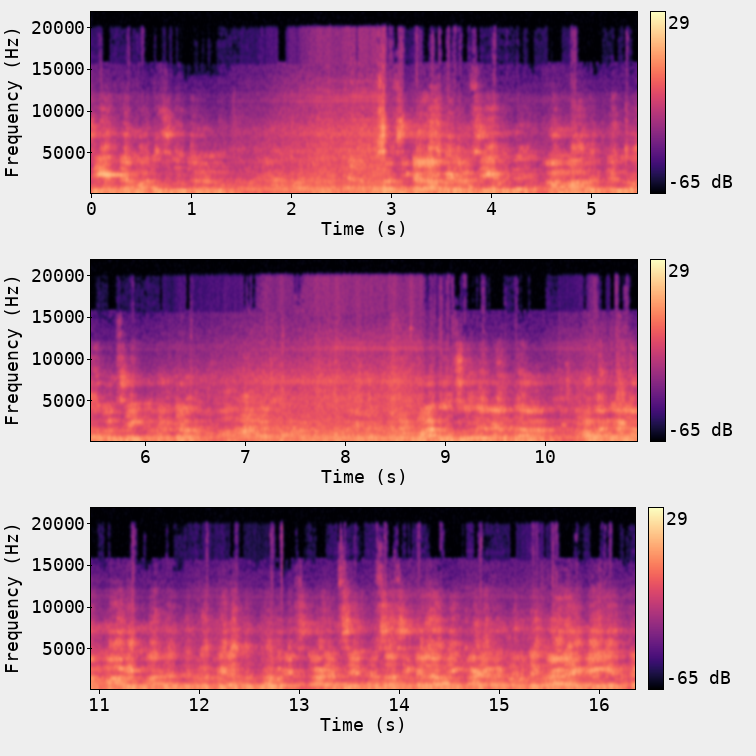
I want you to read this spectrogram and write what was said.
சேர்ந்த மதுசூதனனும் சசிகலாவிடம் சேர்ந்து அம்மாவிற்கு துரோகம் செய்தவர் தான் மதுசூதனன் தான் அவர்கள் அம்மாவின் மரணத்துக்கு பிறகு போலீஸ் கார்டன் சென்று சசிகலாவை கழகத்திற்கு தலைமை ஏற்க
